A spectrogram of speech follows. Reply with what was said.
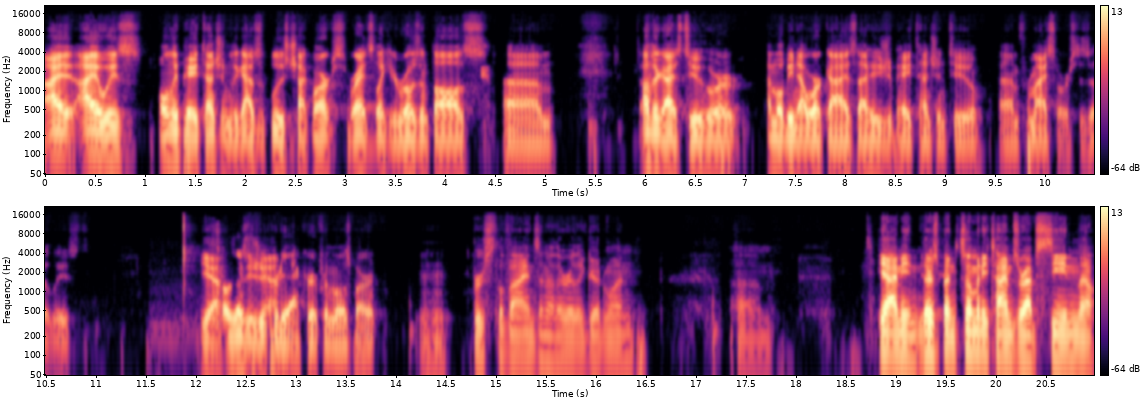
I I always only pay attention to the guys with blues check marks, right? So like your Rosenthal's, um, other guys too, who are MLB Network guys that you should pay attention to, um, for my sources at least. yeah Those guys are usually Yeah. pretty accurate for the most part. Bruce Levine's another really good one. Um, yeah, I mean, there's been so many times where I've seen the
